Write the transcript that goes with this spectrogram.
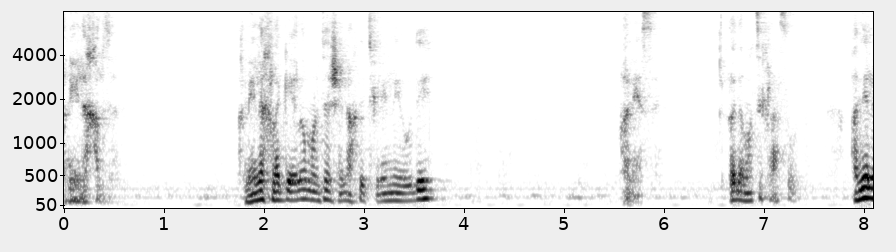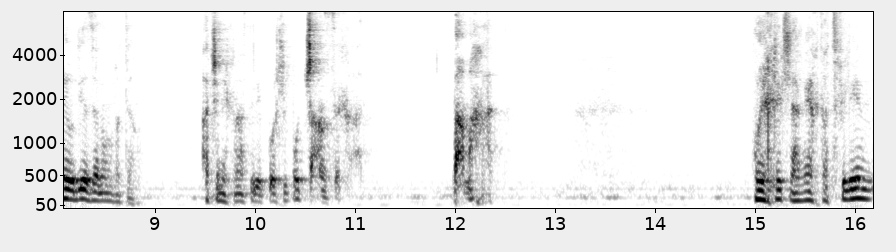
אני אלך על זה. אני אלך לגיהנום על זה שהנחתי תפילין ליהודי, מה אני אעשה? לא יודע מה צריך לעשות. אני ליהודי הזה לא מוותר. עד שנכנסתי לפה, יש לי פה צ'אנס אחד. פעם אחת. הוא החליט להניח את התפילין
